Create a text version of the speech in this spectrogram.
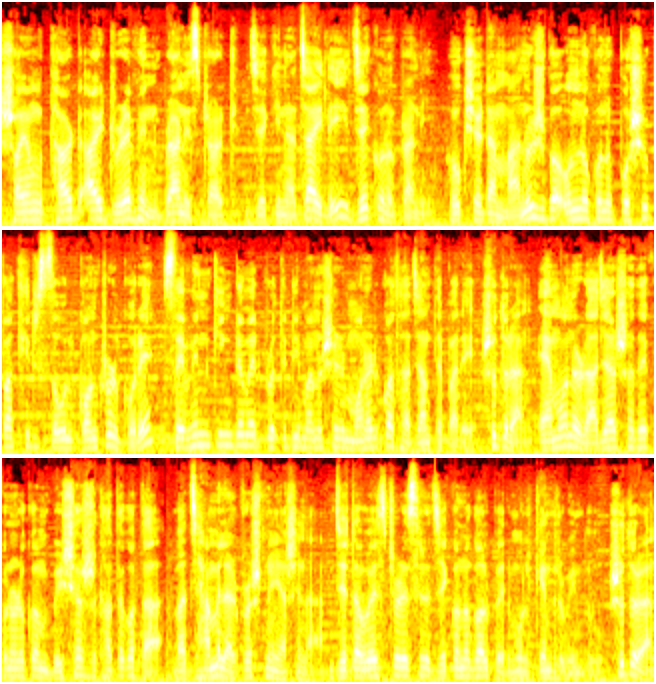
স্বয়ং third eyed raven Bran Stark যে কিনা চাইলেই যে কোনো প্রাণী, হোক সেটা মানুষ বা অন্য কোনো পশু পাখির সোল কন্ট্রোল করে সেভেন কিংডমের প্রতিটি মানুষের মনের কথা জানতে পারে। সুতরাং, এমন রাজার সাথে কোনো রকম বিশ্বাসঘাতকতা বা ঝামেলার প্রশ্নই আসে না, যেটা ওয়েস্টারেসের যে কোনো গল্পের মূল কেন্দ্রবিন্দু। সুতরাং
